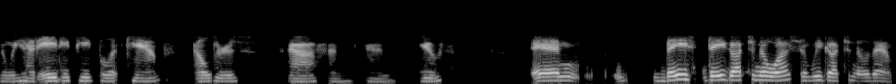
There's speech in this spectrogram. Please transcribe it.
and we had 80 people at camp, elders, staff, and, and youth. And they they got to know us, and we got to know them.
